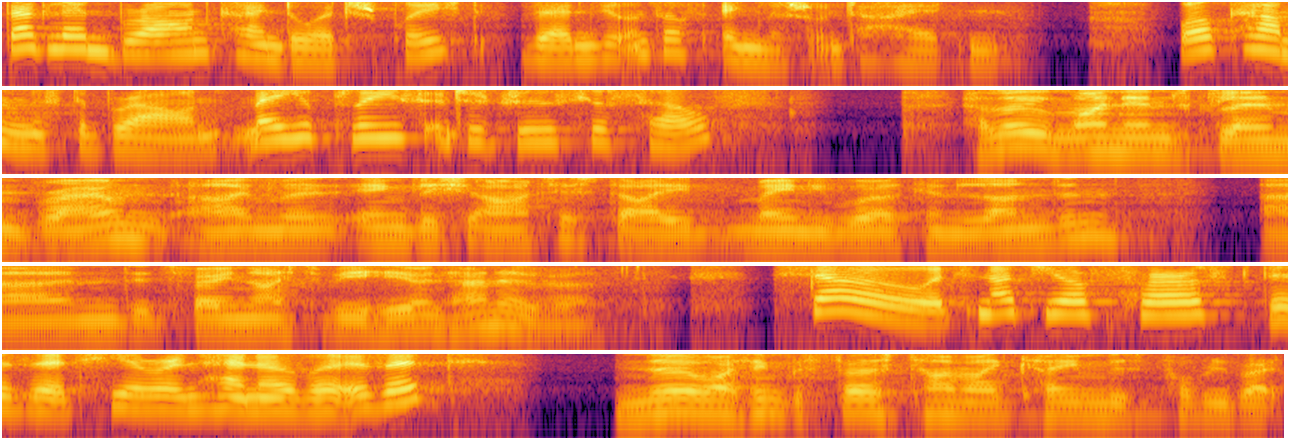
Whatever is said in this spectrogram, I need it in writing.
Da Glenn Brown kein Deutsch spricht, werden wir uns auf Englisch unterhalten. Welcome, Mr. Brown. May you please introduce yourself? Hello, my name's Glenn Brown. I'm an English artist. I mainly work in London, and it's very nice to be here in Hanover. So, it's not your first visit here in Hanover, is it? No, I think the first time I came was probably about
